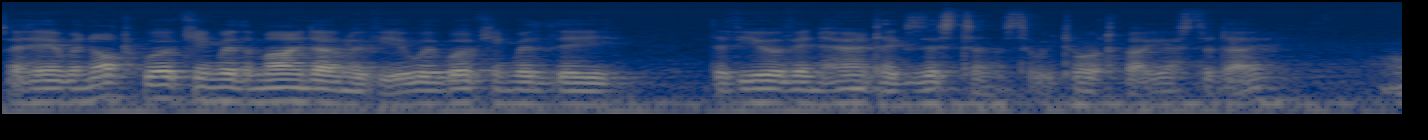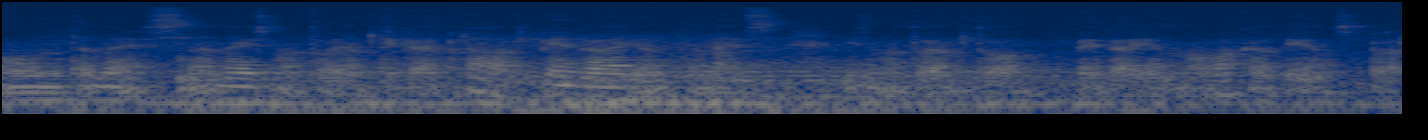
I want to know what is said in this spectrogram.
So here we're not working with the mind only view, we're working with the, the view of inherent existence that we talked about yesterday. Un tad mēs neizmantojam tikai prātu tad mēs izmantojam to no vakardienas par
